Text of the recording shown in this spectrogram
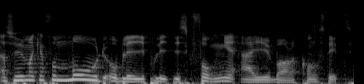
alltså hur man kan få mord och bli politisk fånge är ju bara konstigt.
